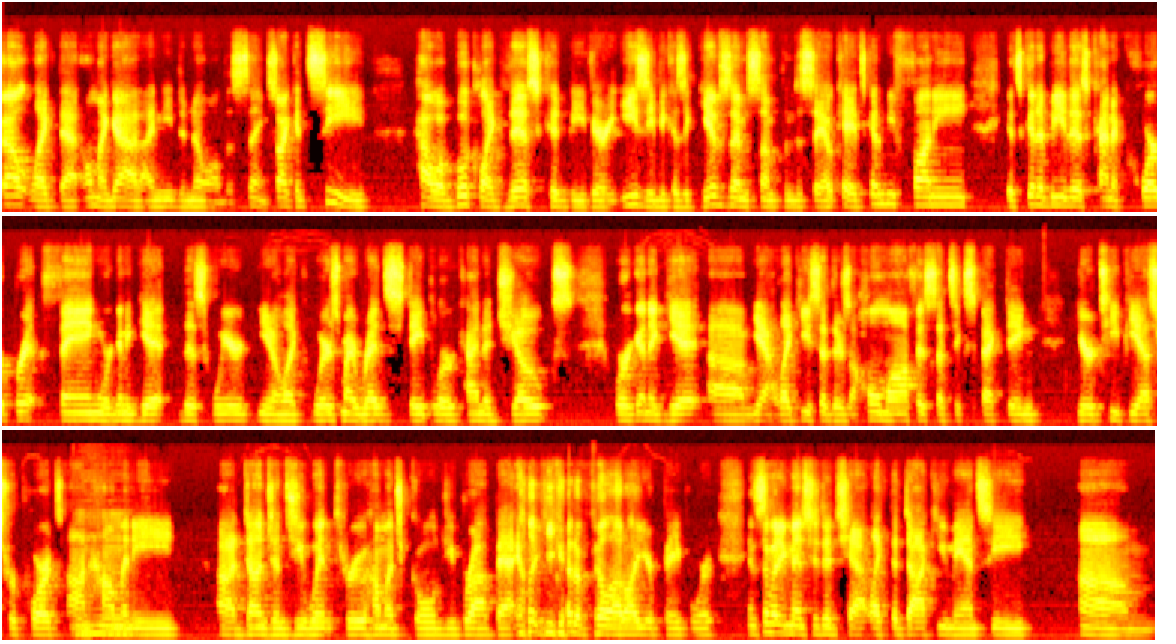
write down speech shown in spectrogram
felt like that. Oh my God, I need to know all this thing. So I could see how a book like this could be very easy because it gives them something to say okay it's going to be funny it's going to be this kind of corporate thing we're going to get this weird you know like where's my red stapler kind of jokes we're going to get um, yeah like you said there's a home office that's expecting your TPS reports on mm-hmm. how many uh, dungeons you went through, how much gold you brought back. Like you got to fill out all your paperwork. And somebody mentioned in chat like the documancy um,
